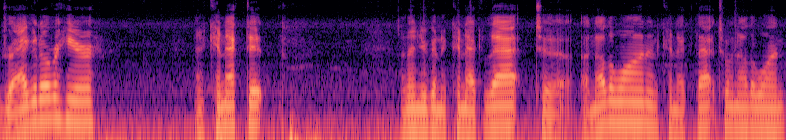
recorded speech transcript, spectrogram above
Drag it over here and connect it and then you're going to connect that to another one and connect that to another one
